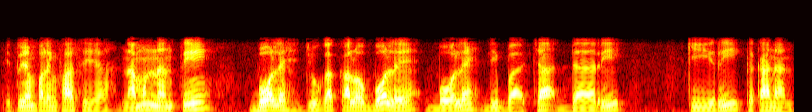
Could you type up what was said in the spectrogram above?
Itu yang paling fasih ya. Namun nanti boleh juga kalau boleh boleh dibaca dari kiri ke kanan.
